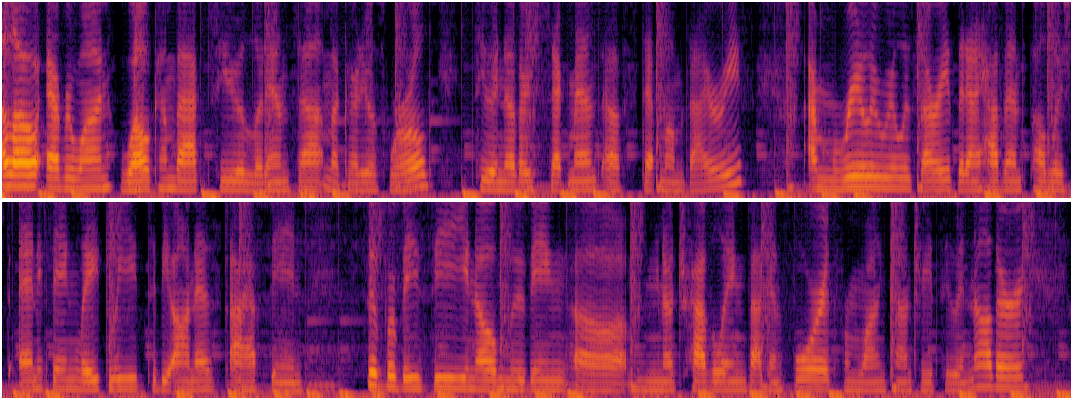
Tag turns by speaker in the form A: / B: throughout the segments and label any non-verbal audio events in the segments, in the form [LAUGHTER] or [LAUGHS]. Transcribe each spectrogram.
A: Hello, everyone. Welcome back to Lorenza Macario's World, to another segment of Stepmom Diaries. I'm really, really sorry that I haven't published anything lately. To be honest, I have been super busy, you know, moving, uh, you know, traveling back and forth from one country to another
